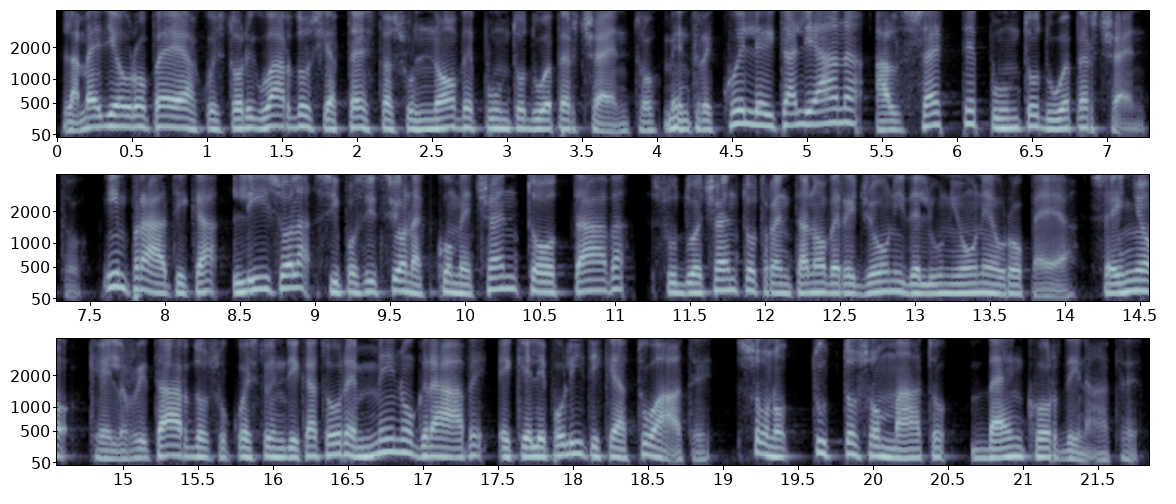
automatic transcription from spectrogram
La media europea a questo riguardo si attesta sul 9.2%, mentre quella italiana al 7.2%. In pratica, l'isola si posiziona come 108 su 239 regioni dell'Unione Europea, segno che il ritardo su questo indicatore è meno grave e che le politiche attuate sono tutto sommato ben coordinate.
